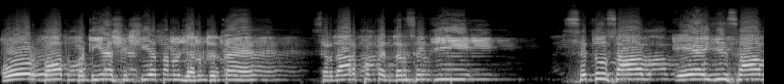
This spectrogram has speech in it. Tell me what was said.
ਔਰ ਬਹੁਤ ਵੱਡੀਆਂ ਸ਼ਖਸੀਅਤਾਂ ਨੂੰ ਜਨਮ ਦਿੱਤਾ ਹੈ। ਸਰਦਾਰ ਭੁਪਿੰਦਰ ਸਿੰਘ ਜੀ, ਸਿੱਧੂ ਸਾਹਿਬ ਏਆਈਜੀ ਸਾਹਿਬ,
